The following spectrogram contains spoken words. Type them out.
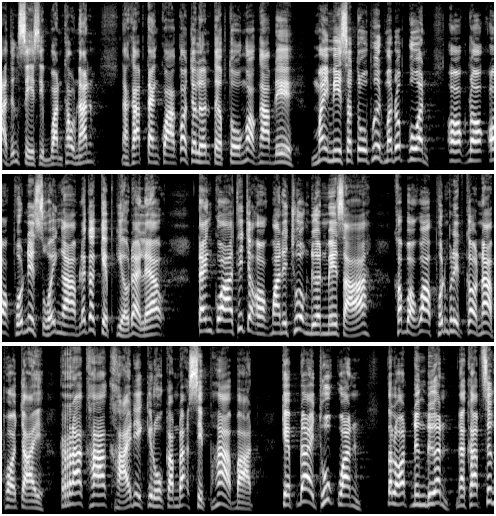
35-40 วันเท่านั้นนะครับแตงกวาก็เจริญเติบโตงอกงามดี ไม่มีศัตรูพืชมารบกวน ออกดอกออกผลได้สวยงาม และก็เก็บเกี่ยวได้แล้ว แตงกวาที่จะออกมาในช่วงเดือนเมษาเขาบอกว่าผลผลิตก็น่าพอใจ ราคาขายนี่กิโลกรัมละ 15 บาท เก็บได้ทุกวัน ตลอด 1 เดือนนะครับ ซึ่ง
